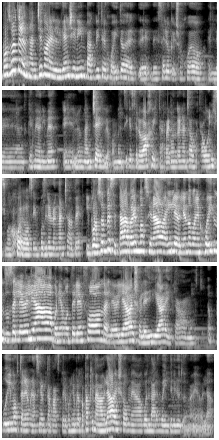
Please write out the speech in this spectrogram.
por suerte lo enganché con el Genshin Impact, ¿viste? El jueguito de, de, de celo que yo juego, el de el que es medio anime. Eh, lo enganché, lo convencí que se lo baje y está recontra enganchado porque está buenísimo el juego, o sea, imposible no engancharte. Y por suerte se estaba re emocionado ahí leveleando con el jueguito, entonces él leveleaba, poníamos teléfono, él leveleaba y yo le diga y estábamos. Pudimos tener una cierta paz. Pero por ejemplo, capaz que me hablaba y yo me daba cuenta a los 20 minutos que me había hablado.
